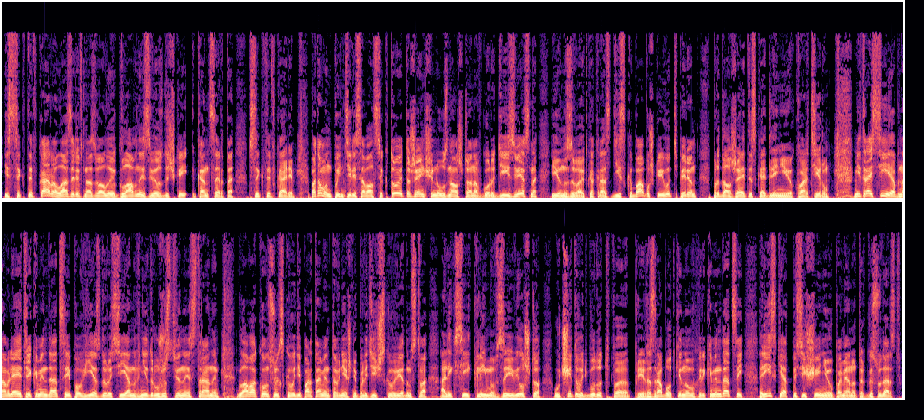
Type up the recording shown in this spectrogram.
из Сыктывкара. Лазарев назвал ее главной звездочкой концерта концерта в Сыктывкаре. Потом он поинтересовался, кто эта женщина, узнал, что она в городе известна, ее называют как раз диско-бабушка, и вот теперь он продолжает искать для нее квартиру. МИД России обновляет рекомендации по въезду россиян в недружественные страны. Глава консульского департамента внешнеполитического ведомства Алексей Климов заявил, что учитывать будут при разработке новых рекомендаций риски от посещения упомянутых государств.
